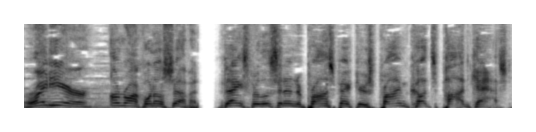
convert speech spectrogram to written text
right here on Rock 107. Thanks for listening to Prospector's Prime Cuts podcast.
